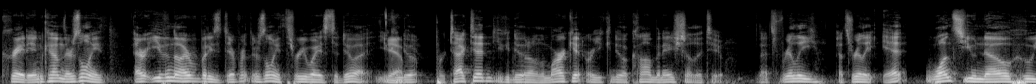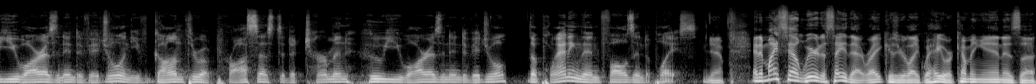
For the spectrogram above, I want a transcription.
create income, there's only even though everybody's different, there's only three ways to do it. You Yeah. can do it protected, you can do it on the market, or you can do a combination of the two. That's really that's really it. Once you know who you are as an individual and you've gone through a process to determine who you are as an individual, the planning then falls into place. Yeah, and it might sound weird to say that, right? Because you're like, well, hey, we're coming in as a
